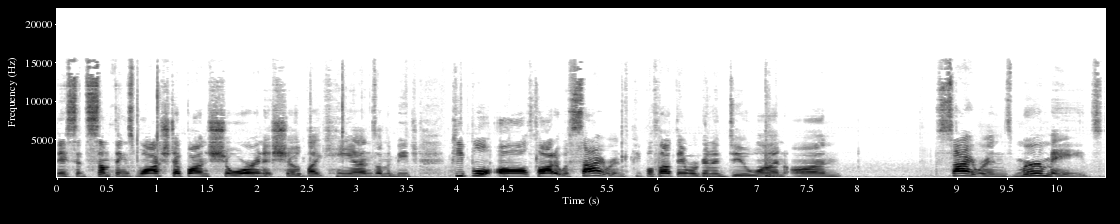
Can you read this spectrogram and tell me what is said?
they said something's washed up on shore, and it showed like hands on the beach. People all thought it was sirens. People thought they were gonna do one on sirens, mermaids.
